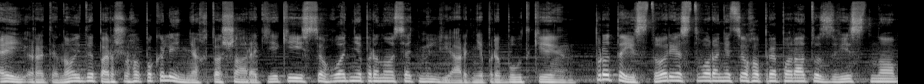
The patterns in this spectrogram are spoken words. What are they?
A – ретиноїди першого покоління, хто шарить, які сьогодні приносять мільярдні прибутки. Проте історія створення цього препарату, звісно,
